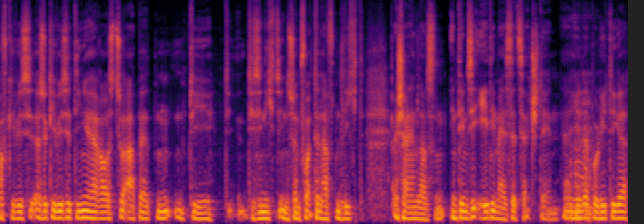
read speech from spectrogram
auf gewisse, also gewisse Dinge herauszuarbeiten, die, die, die sie nicht in so einem vorteilhaften Licht erscheinen lassen, indem sie eh die meiste Zeit stehen. Ja, mhm. Jeder Politiker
